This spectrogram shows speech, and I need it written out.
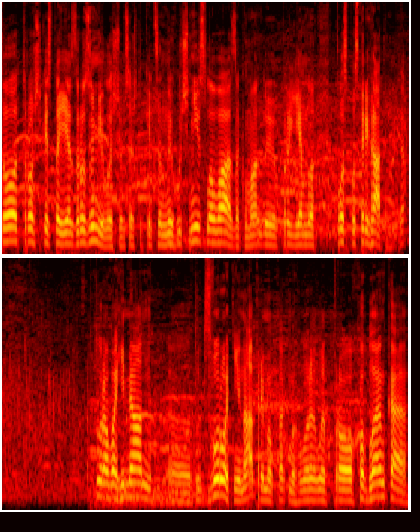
то трошки стає зрозуміло, що все ж таки це не гучні слова. За командою приємно поспостерігати. Артура Вагімян е, тут зворотній напрямок. Так ми говорили про Хобленка.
